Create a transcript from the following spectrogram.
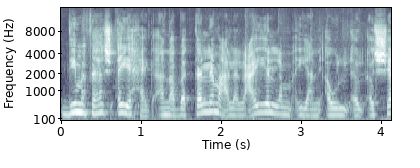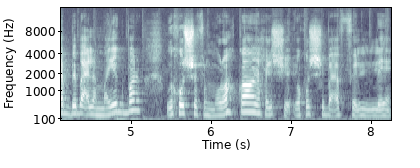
دي ما فيهاش أي حاجة أنا بتكلم على العيل لما يعني أو ال- ال- الشاب بقى لما يكبر ويخش في المراهقة يخش يخش بقى في.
